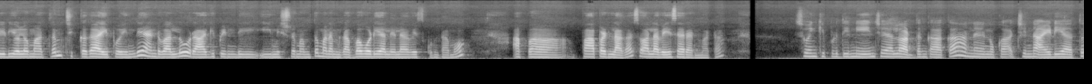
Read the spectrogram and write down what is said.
వీడియోలో మాత్రం చిక్కగా అయిపోయింది. అండ్ వాళ్ళు రాగి పిండి ఈ మిశ్రమంతో మనం రవ్వ వడియాలు ఎలా వేసుకుంటామో పాపడ్లాగా. సో అలా వేశారనమాట సో ఇంక ఇప్పుడు దీన్ని ఏం చేయాలో అర్థం కాక నేను ఒక చిన్న ఐడియాతో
